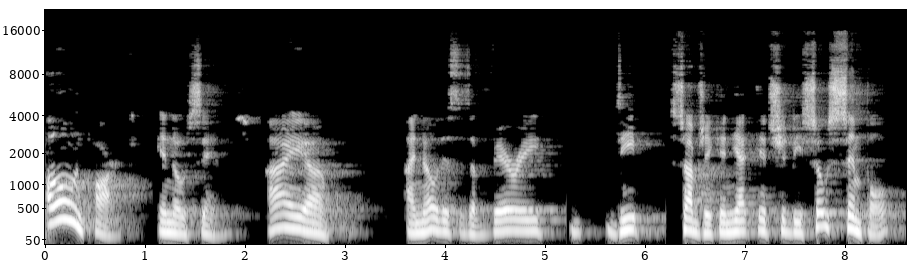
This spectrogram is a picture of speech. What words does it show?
own part in those sins. I, uh, I know this is a very deep subject, and yet it should be so simple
